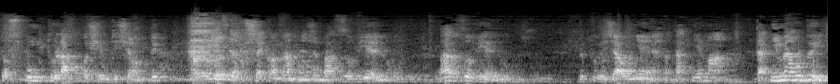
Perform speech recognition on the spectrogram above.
to z punktu lat 80., to jestem przekonany, że bardzo wielu, bardzo wielu by powiedziało, nie, no tak nie ma, tak nie miało być.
